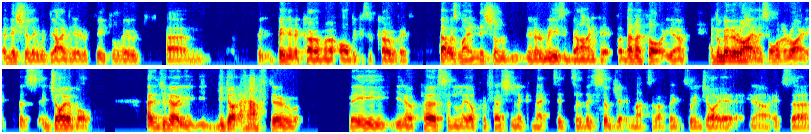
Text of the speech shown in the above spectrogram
initially with the idea of people who'd um, been in a coma or because of COVID. That was my initial, you know, reason behind it. But then I thought, you know, if I'm going to write this, I want to write that's enjoyable and you know you, you- don't have to be you know personally or professionally connected to the subject matter i think to enjoy it you know it's uh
